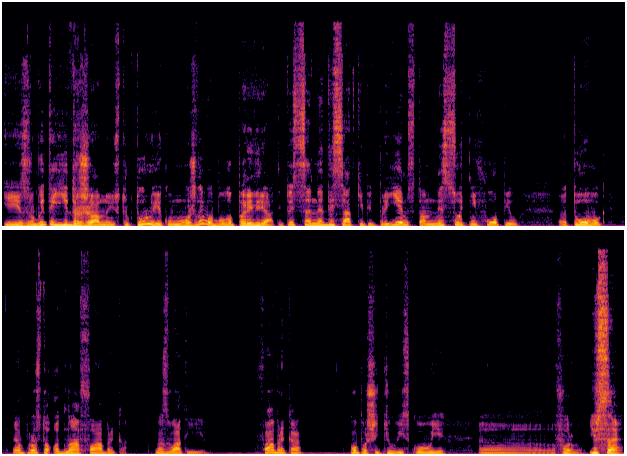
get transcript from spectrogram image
і зробити її державною структурою, яку можливо було перевіряти. Тобто це не десятки підприємств, там не сотні ФОПів, е, товок, а просто одна фабрика. Назвати її фабрика по пошиттю військової е, форми. І все.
